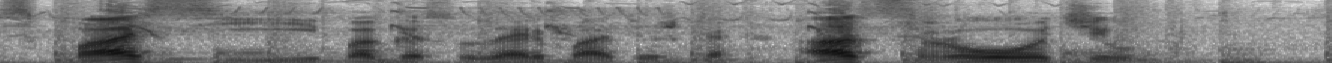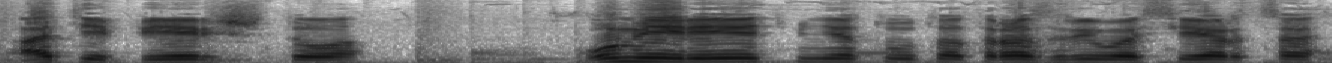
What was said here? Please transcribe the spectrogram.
Спасибо, государь-батюшка, отсрочил. А теперь что? Умереть мне тут от разрыва сердца?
